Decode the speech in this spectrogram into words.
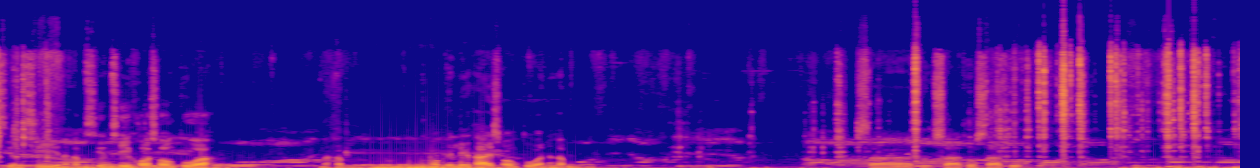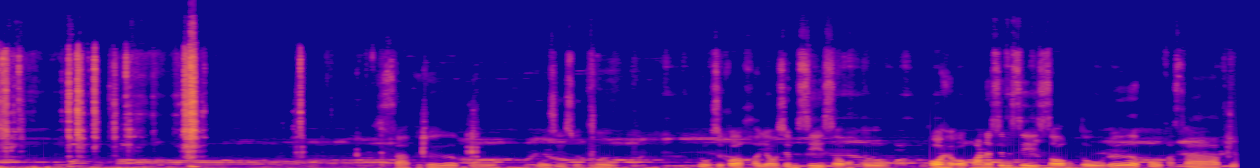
เซียมซีนะครับเซียมซีขอสองตัวนะครับ เป็นเลขท้ายสองตัวนะครับ สาธุสาธุสาธุสาธุเด้อปูปูสีสุดโทลูกสิขอเขอยาวเซมซี่สองตัวขอให้ออกมาในเซมซี่สองตัวเด้อปูค่ะสาธุ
